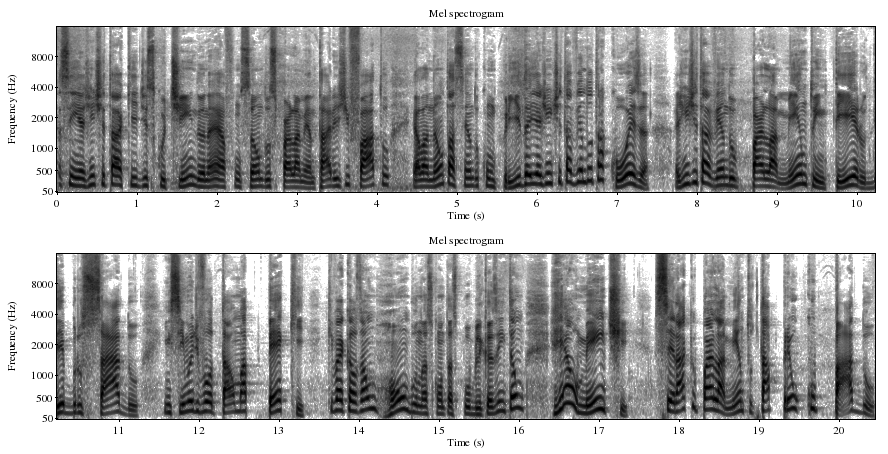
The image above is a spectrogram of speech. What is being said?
Assim, a gente está aqui discutindo né, a função dos parlamentares, de fato, ela não está sendo cumprida e a gente está vendo outra coisa. A gente está vendo o parlamento inteiro debruçado em cima de votar uma PEC que vai causar um rombo nas contas públicas. Então, realmente, será que o parlamento está preocupado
